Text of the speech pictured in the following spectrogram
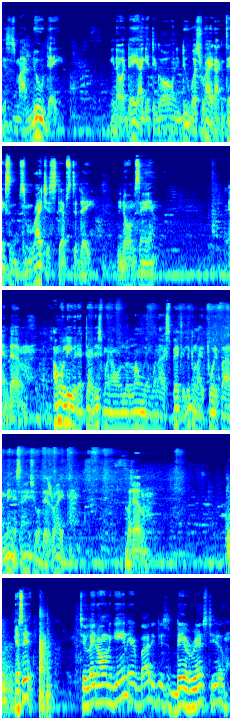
This is my new day. You know, a day I get to go and do what's right. I can take some, some righteous steps today. You know what I'm saying? And um, I'm gonna leave it at there. This went on a little longer than what I expected, looking like 45 minutes. I ain't sure if that's right. But um, that's it. Till later on again, everybody. This is day of rest here.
